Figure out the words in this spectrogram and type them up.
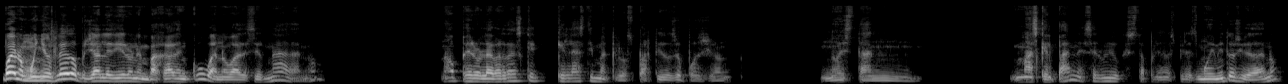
Bueno, Muñoz Ledo, pues ya le dieron embajada en Cuba, no va a decir nada, ¿no? No, pero la verdad es que qué lástima que los partidos de oposición no están más que el PAN, es el único que se está poniendo las pilas. Movimiento Ciudadano.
